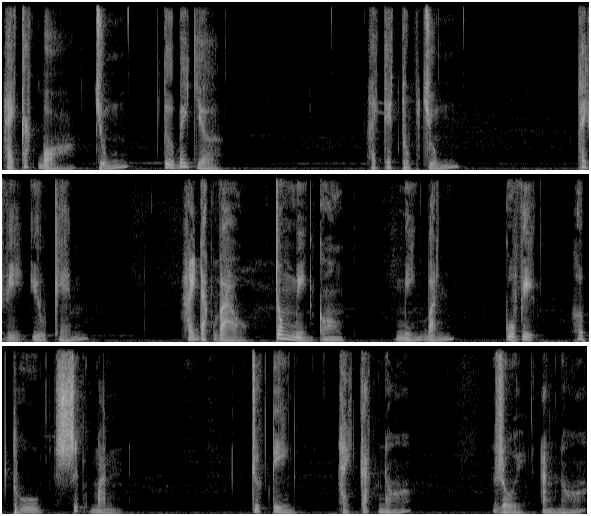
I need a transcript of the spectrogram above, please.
hãy cắt bỏ chúng từ bây giờ hãy kết thúc chúng thay vì yếu kém, hãy đặt vào trong miệng con miếng bánh của việc hấp thu sức mạnh. Trước tiên, hãy cắt nó, rồi ăn nó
